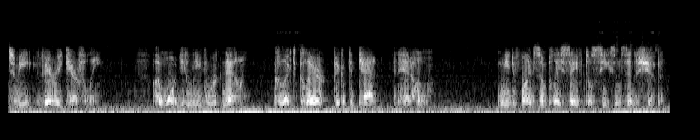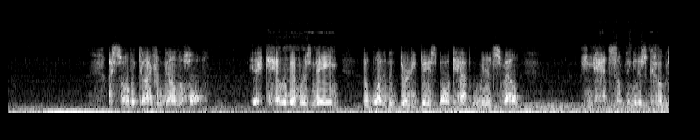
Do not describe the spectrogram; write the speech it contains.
Listen to me very carefully. I want you to leave work now, collect Claire, pick up the cat, and head home. We need to find someplace safe till Seegson send a ship. I saw the guy from down the hall. I can't remember his name, the one in the dirty baseball cap, weird smell. He had something in his coat.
